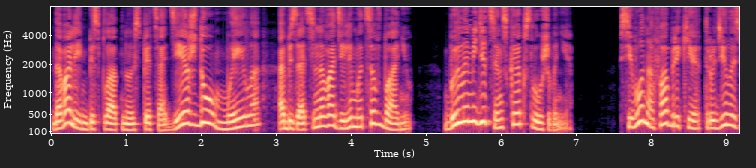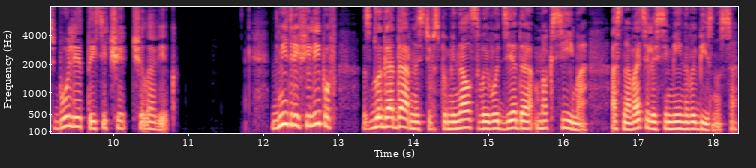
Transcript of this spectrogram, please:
давали им бесплатную спецодежду, мыло, обязательно водили мыться в баню. Было медицинское обслуживание. Всего на фабрике трудилось более тысячи человек. Дмитрий Филиппов с благодарностью вспоминал своего деда Максима, основателя семейного бизнеса.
